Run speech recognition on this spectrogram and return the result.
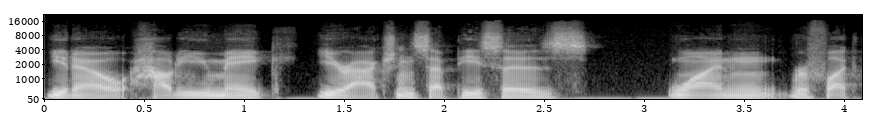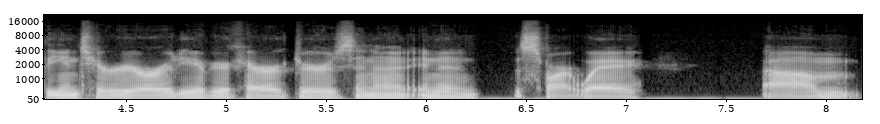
you know, how do you make your action set pieces one reflect the interiority of your characters in a in a smart way, um,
